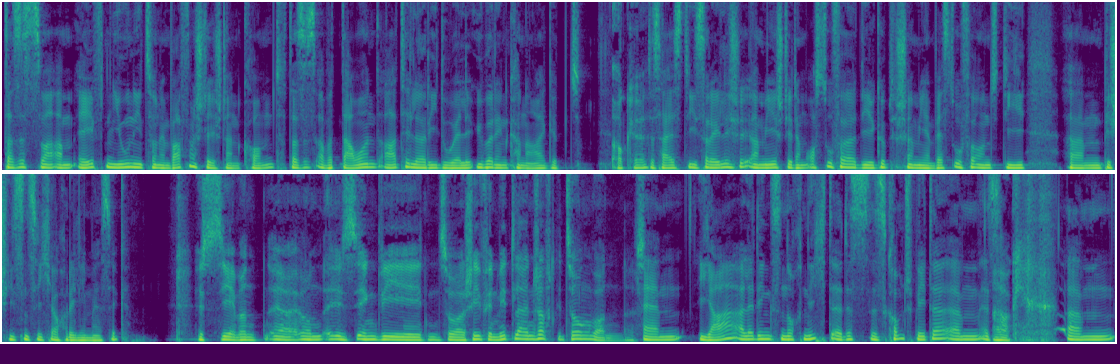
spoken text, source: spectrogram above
dass es zwar am 11. Juni zu einem Waffenstillstand kommt, dass es aber dauernd Artillerieduelle über den Kanal gibt. Okay. Das heißt, die israelische Armee steht am Ostufer, die ägyptische Armee am Westufer und die ähm, beschießen sich auch regelmäßig. Ist jemand äh, und ist irgendwie so ein Schiff in Mitleidenschaft gezogen worden? Ähm, ja, allerdings noch nicht. Äh, das, das kommt später. Ähm, es, ah, okay. Ähm,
